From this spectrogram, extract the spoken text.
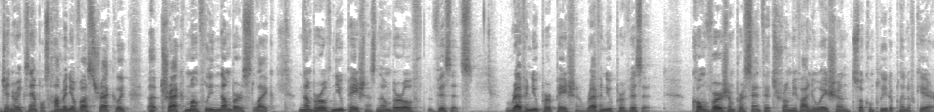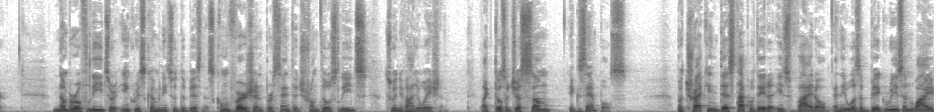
general examples, how many of us track uh, track monthly numbers like number of new patients, number of visits, revenue per patient, revenue per visit, conversion percentage from evaluation to a completed plan of care, number of leads or increase coming into the business, conversion percentage from those leads to an evaluation. Like those are just some examples but tracking this type of data is vital, and it was a big reason why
